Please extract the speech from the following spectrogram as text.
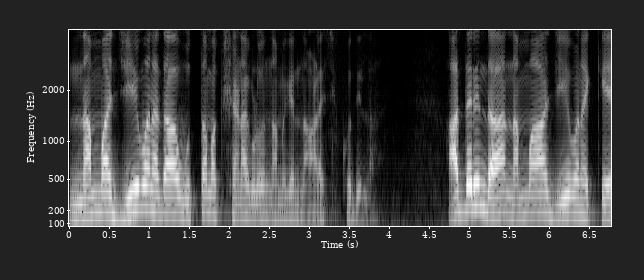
ನಮ್ಮ ಜೀವನದ ಉತ್ತಮ ಕ್ಷಣಗಳು ನಮಗೆ ನಾಳೆ ಸಿಕ್ಕೋದಿಲ್ಲ. ಆದ್ದರಿಂದ ನಮ್ಮ ಜೀವನಕ್ಕೆ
